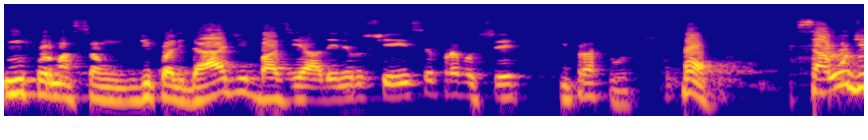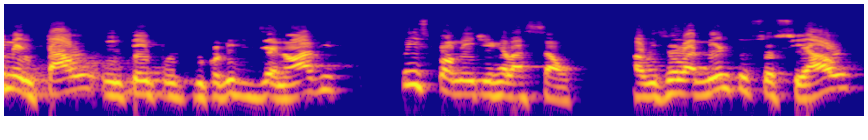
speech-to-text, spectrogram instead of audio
informação de qualidade baseada em neurociência para você e para todos. Bom, saúde mental em tempos do Covid-19, principalmente em relação ao isolamento social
